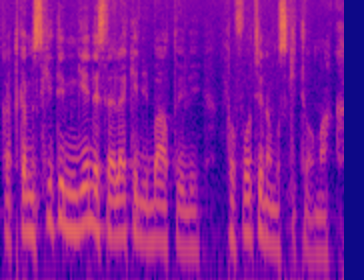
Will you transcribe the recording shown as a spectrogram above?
katika misikiti mingine sala yake ni batili tofauti na msikiti wa maka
